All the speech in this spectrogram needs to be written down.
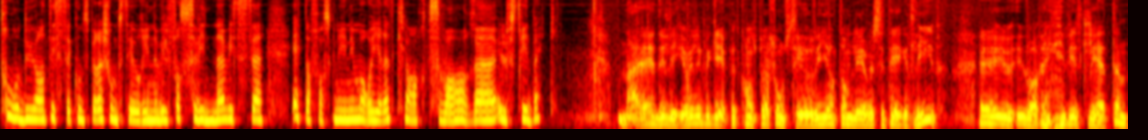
Tror du at disse konspirasjonsteoriene vil forsvinne hvis eh, etterforskningen i morgen gir et klart svar, Ulf Stridbekk? Nei, det ligger vel i begrepet konspirasjonsteori at de lever sitt eget liv. Eh, uavhengig virkeligheten.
